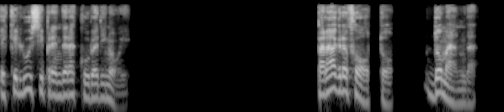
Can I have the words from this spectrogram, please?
e che Lui si prenderà cura di noi. Paragrafo 8. Domanda.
